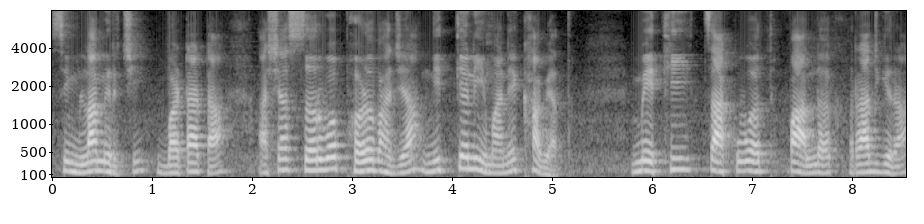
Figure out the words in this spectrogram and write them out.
सिमला मिरची बटाटा अशा सर्व फळभाज्या नित्यनियमाने खाव्यात. मेथी चाकवत पालक राजगिरा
